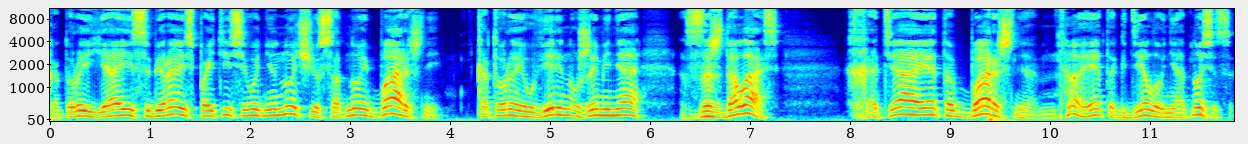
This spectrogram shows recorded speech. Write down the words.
который я и собираюсь пойти сегодня ночью с одной барышней, которая, уверен, уже меня заждалась. Хотя эта барышня, но это к делу не относится.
